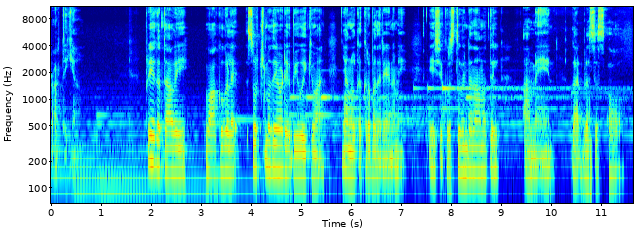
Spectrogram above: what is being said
പ്രാർത്ഥിക്കാം. പ്രിയ കർത്താവെ വാക്കുകളെ സൂക്ഷ്മതയോടെ ഉപയോഗിക്കുവാൻ ഞങ്ങൾക്ക് കൃപ തരയണമേ യേശു ക്രിസ്തുവിന്റെ നാമത്തിൽ. Amen God blesses all.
